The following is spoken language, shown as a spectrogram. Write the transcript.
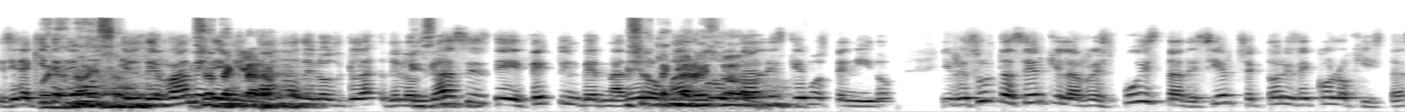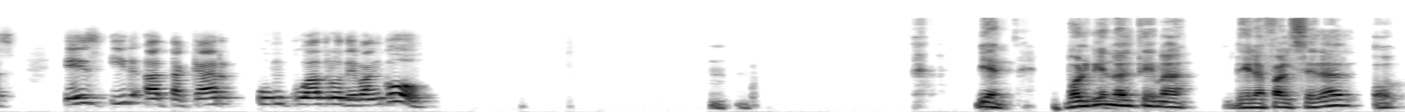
Es decir, aquí tenemos el derrame de metano de los, de los gases de efecto invernadero más brutales que hemos tenido. Y resulta ser que la respuesta de ciertos sectores ecologistas es ir a atacar un cuadro de Van Gogh Bien, volviendo al tema de la falsedad o,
